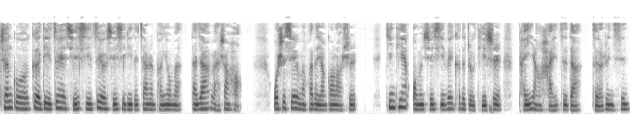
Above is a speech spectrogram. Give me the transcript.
全国各地最爱学习、最有学习力的家人朋友们，大家晚上好！我是新语文化的阳光老师。今天我们学习微课的主题是培养孩子的责任心。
